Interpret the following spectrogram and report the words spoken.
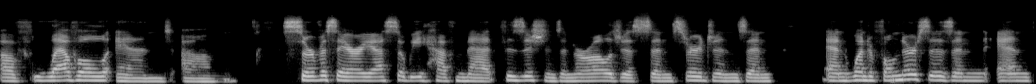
of level and um, service area. So we have met physicians and neurologists and surgeons and and wonderful nurses and and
